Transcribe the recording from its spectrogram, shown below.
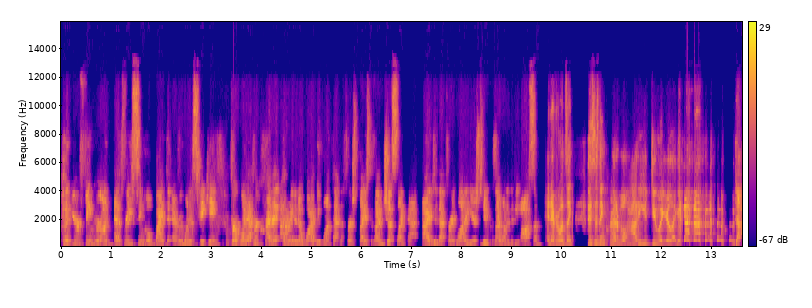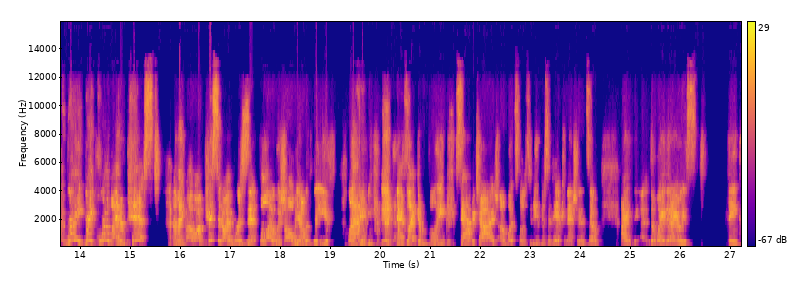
put your finger on every single bite that everyone is taking for whatever credit, I don't even know why we want that in the first place because I'm just like that. I did that for a lot of years too because I wanted to be awesome. And everyone's like, "This is incredible. How do you do it?" You're like, right, right. Pour the wine. And I'm pissed. I'm like, oh, I'm pissed and I'm resentful. I wish all y'all would leave. Like it's like complete sabotage on what's supposed to be just a day of connection. And so I the way that I always think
